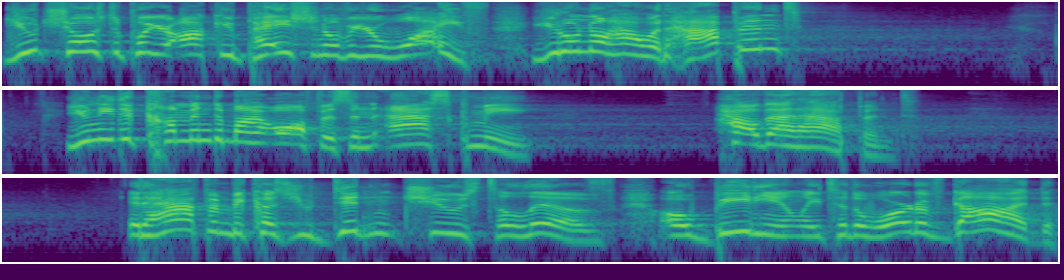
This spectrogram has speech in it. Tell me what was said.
You chose to put your occupation over your wife. You don't know how it happened? You need to come into my office and ask me how that happened. It happened because you didn't choose to live obediently to the Word of God.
